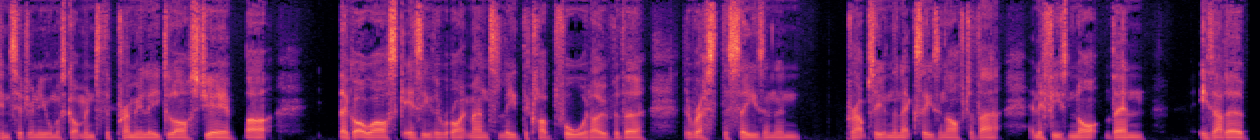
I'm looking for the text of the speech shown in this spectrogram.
considering he almost got them into the Premier League last year, but they've got to ask, is he the right man to lead the club forward over the, the rest of the season and perhaps even the next season after that? And if he's not, then he's had a,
